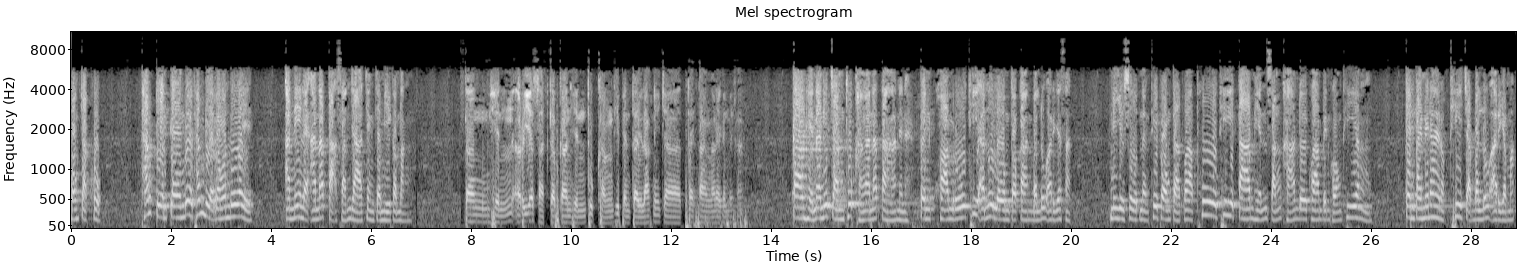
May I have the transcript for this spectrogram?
ของจักโคทั้งเปลี่ยนแปลงด้วยทั้งเดือดร้อนด้วย อันนี้แหละอนัตตสัญญาจึงจะมีกำลัง การเห็นอริยสัจกับการเห็นทุกขังที่เป็นไตรลักษณ์นี่จะแตกต่างอะไรกันไหมครับ การเห็นอนิจจังทุกขังอนัตตาเนี่ยนะเป็นความรู้ที่อนุโลมต่อการบรรลุอริยสัจมีอยู่สูตรหนึ่งที่พระองค์ตรัสว่าผู้ที่ตามเห็นสังขารโดยความเป็นของเที่ยง เป็นไปไม่ได้หรอกที่จะบรรลุอริยมรรค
